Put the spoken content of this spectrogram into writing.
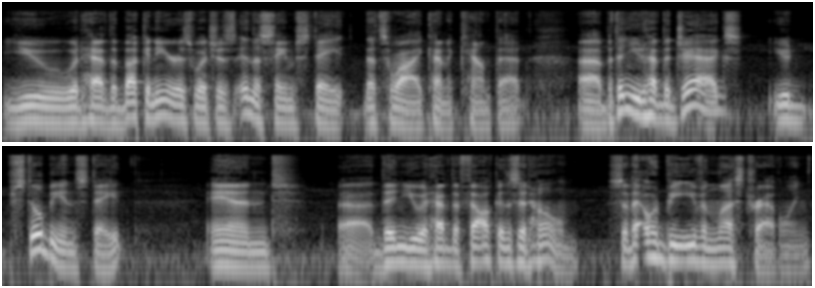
You would have the Buccaneers, which is in the same state. That's why I kind of count that. Uh, but then you'd have the Jags. You'd still be in state. And uh, then you would have the Falcons at home. So that would be even less traveling.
